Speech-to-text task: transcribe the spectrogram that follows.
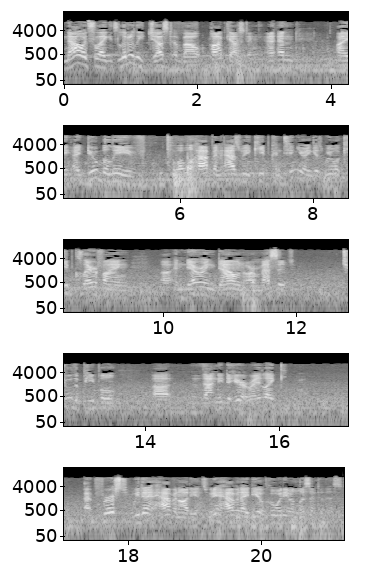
Now it's like, it's literally just about podcasting. And, and I, I do believe what will happen as we keep continuing is we will keep clarifying uh, and narrowing down our message to the people uh, that need to hear it, right? Like, at first, we didn't have an audience. We didn't have an idea of who would even listen to this.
